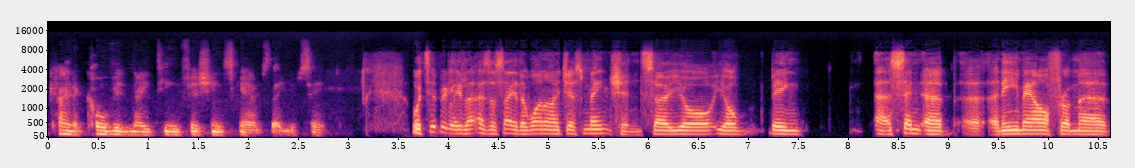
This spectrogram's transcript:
kind of COVID nineteen phishing scams that you've seen? Well, typically, as I say, the one I just mentioned. So you're you're being uh, sent a, a, an email from a,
